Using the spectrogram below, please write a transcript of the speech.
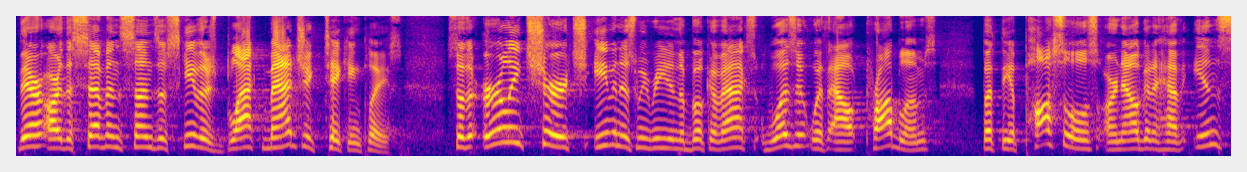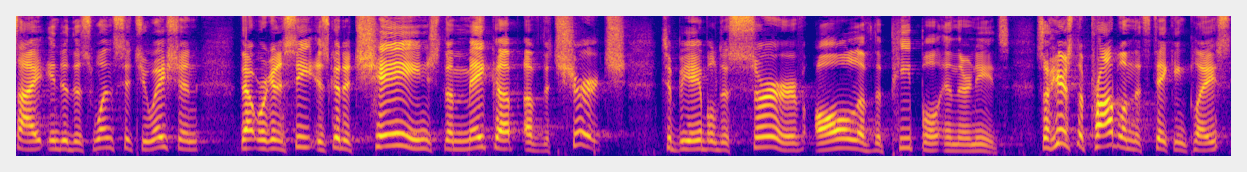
there are the seven sons of Sceva. There's black magic taking place. So the early church, even as we read in the book of Acts, wasn't without problems, but the apostles are now going to have insight into this one situation that we're going to see is going to change the makeup of the church to be able to serve all of the people in their needs. So here's the problem that's taking place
